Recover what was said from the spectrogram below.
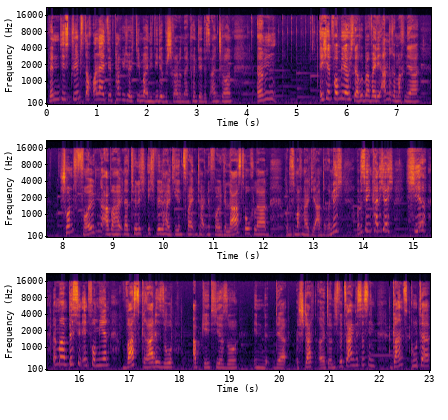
Wenn die Streams noch online sind, packe ich euch die mal in die Videobeschreibung, dann könnt ihr das anschauen. Ähm, ich informiere euch darüber, weil die anderen machen ja schon Folgen, aber halt natürlich, ich will halt jeden zweiten Tag eine Folge Last hochladen und das machen halt die anderen nicht. Und deswegen kann ich euch hier immer ein bisschen informieren, was gerade so abgeht hier so in der Stadt, Leute. Und ich würde sagen, das ist ein ganz guter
